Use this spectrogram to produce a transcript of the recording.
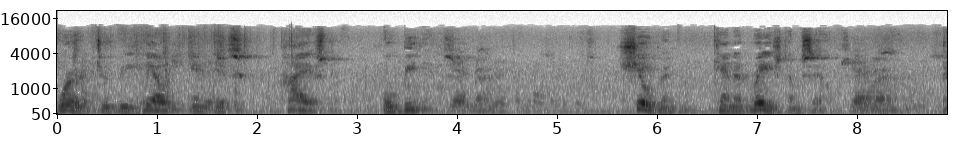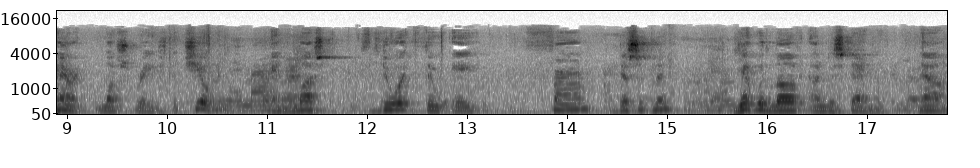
word to be held in its highest obedience. Yes. Amen. Children cannot raise themselves. Yes. Amen. Parent must raise the children Amen. and must do it through a firm discipline, yet with love and understanding. Now,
